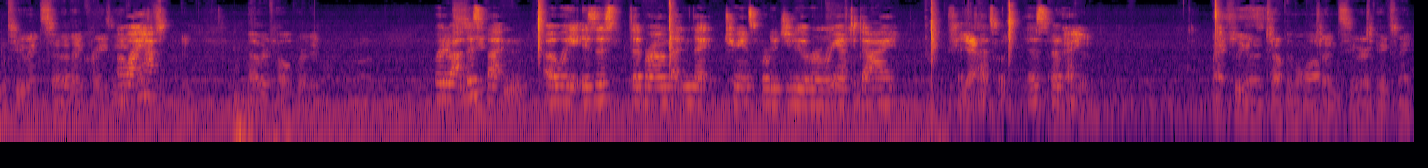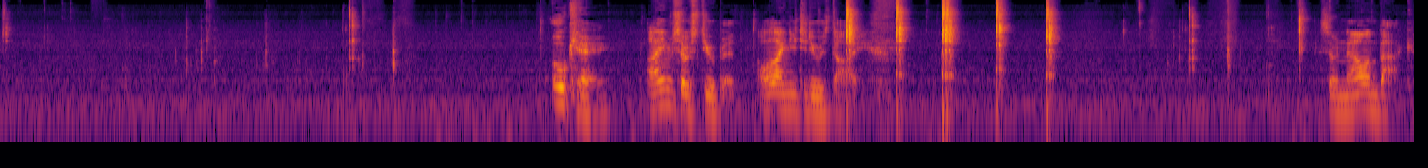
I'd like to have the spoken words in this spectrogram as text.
Into instead of that crazy. Oh, I have- another teleported. What about this button? Oh wait, is this the brown button that transported you to the room where you have to die? Okay, Yeah. That's what it is. Okay. I'm actually gonna jump in the lava and see where it takes me. Okay, I am so stupid. All I need to do is die. So now I'm back.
